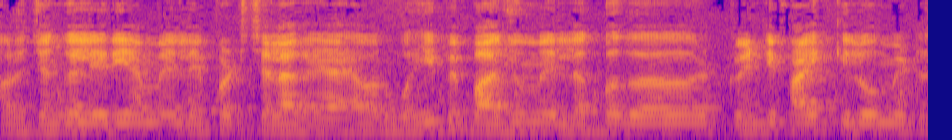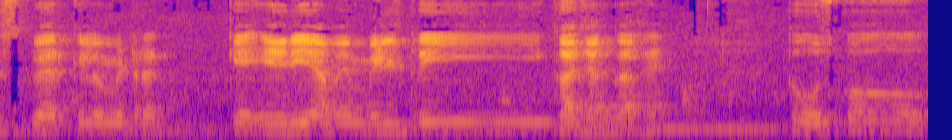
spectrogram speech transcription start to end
और जंगल एरिया में लेपर्ड चला गया है और वहीं पे बाजू में लगभग 25 किलोमीटर स्क्वायर किलोमीटर के एरिया में मिलिट्री का जंगल है। तो उसको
